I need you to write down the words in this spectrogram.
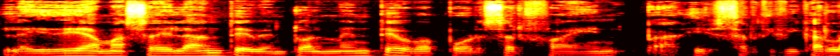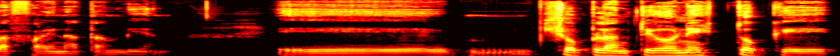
La idea más adelante, eventualmente, va a poder ser faena, eh, certificar la faena también. Eh, yo planteo en esto que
